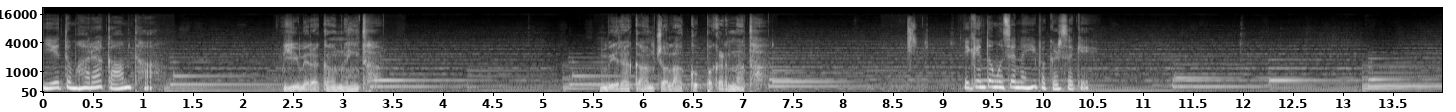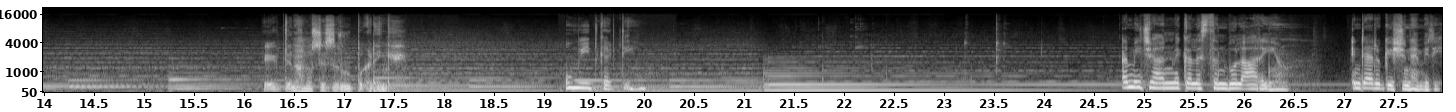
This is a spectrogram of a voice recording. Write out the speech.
ये तुम्हारा काम था। ये मेरा काम नहीं था। मेरा काम चौलाक को पकड़ना था। लेकिन तुम उसे नहीं पकड़ सके। एक दिन हम उसे ज़रूर पकड़ेंगे। उम्मीद करती हूँ। अम्मी जान मैं कल इस्तंबुल आ रही हूँ। इंटेरोगेशन है मेरी।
